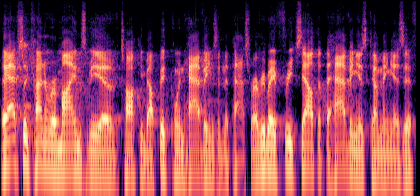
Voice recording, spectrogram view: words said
It actually kind of reminds me of talking about Bitcoin halvings in the past, where everybody freaks out that the halving is coming as if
